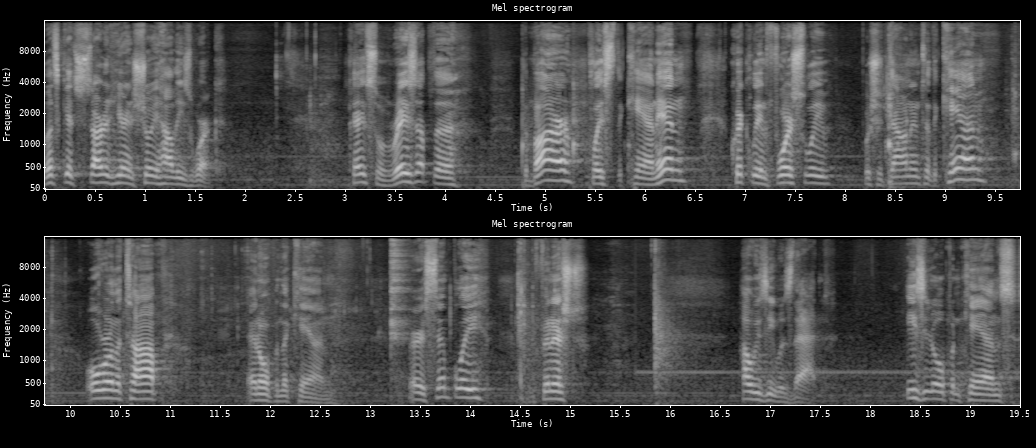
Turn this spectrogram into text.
Let's get started here and show you how these work. Okay, so raise up the, the bar, place the can in, quickly and forcefully push it down into the can over on the top, and open the can. Very simply, finished. How easy was that? Easy to open cans,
